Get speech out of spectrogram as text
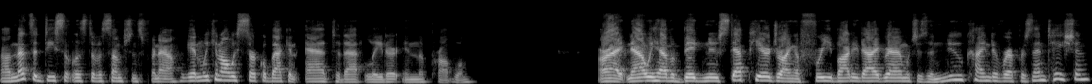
Um, that's a decent list of assumptions for now. Again, we can always circle back and add to that later in the problem. All right, now we have a big new step here, drawing a free body diagram, which is a new kind of representation.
